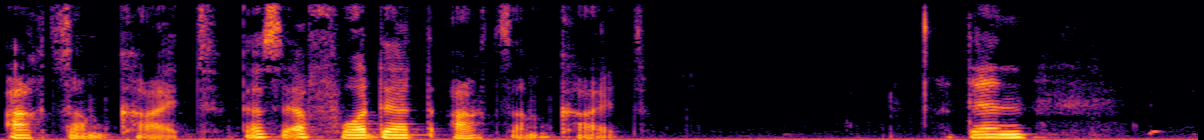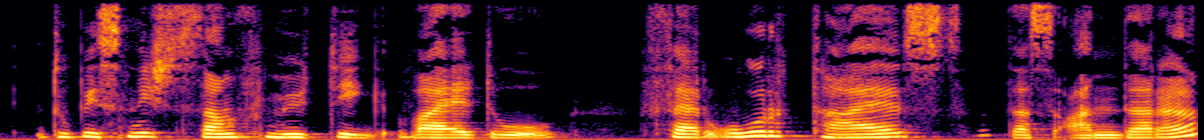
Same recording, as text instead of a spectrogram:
Achtsamkeit. Das erfordert Achtsamkeit. Denn du bist nicht sanftmütig, weil du verurteilst das andere,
